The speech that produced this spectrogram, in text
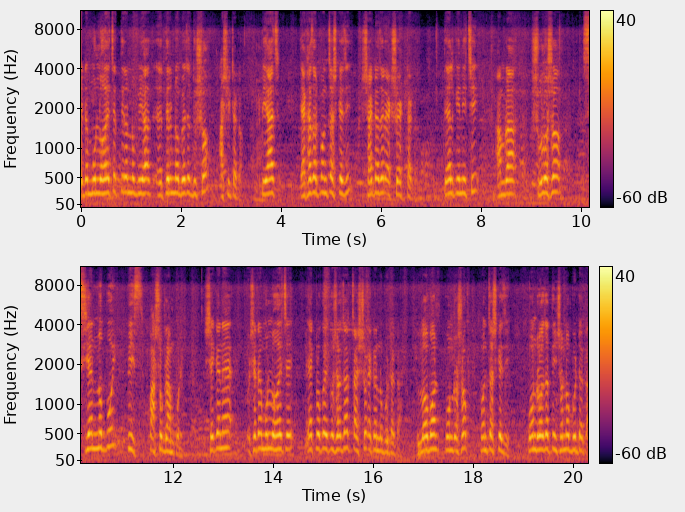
এটা মূল্য হয়েছে তিরানব্বই হাজার তিরানব্বই হাজার দুশো আশি টাকা। পেঁয়াজ এক হাজার পঞ্চাশ কেজি, ষাট হাজার একশো এক টাকা। তেল কিনেছি আমরা ষোলোশো ছিয়ানব্বই পিস পাঁচশো গ্রাম করে। সেখানে সেটা মূল্য হয়েছে এক লক্ষ একুশ হাজার চারশো একানব্বই টাকা। লবণ পনেরোশো পঞ্চাশ কেজি, পনেরো হাজার তিনশো নব্বই টাকা।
